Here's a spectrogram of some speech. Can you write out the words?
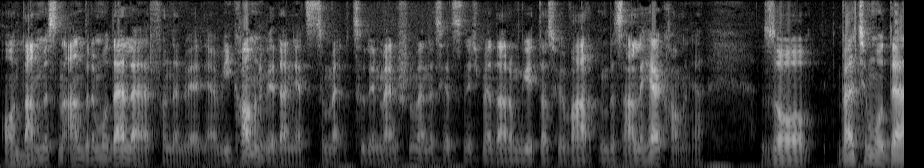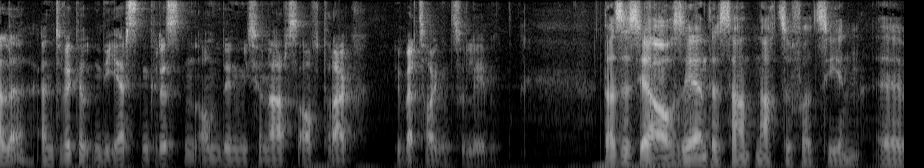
und dann müssen andere Modelle erfunden werden. Ja, wie kommen wir dann jetzt zu, zu, den Menschen, wenn es jetzt nicht mehr darum geht, dass wir warten, bis alle herkommen? Ja? So, welche Modelle entwickelten die ersten Christen, um den Missionarsauftrag überzeugend zu leben? Das ist ja auch sehr interessant nachzuvollziehen, äh,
